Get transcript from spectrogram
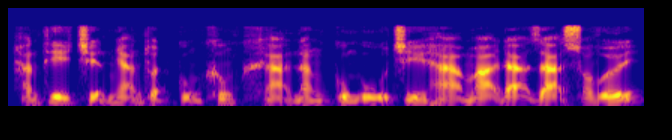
hắn thi triển nhãn thuật cũng không khả năng cùng ủ chỉ hạ mạ đạ dạ so với,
